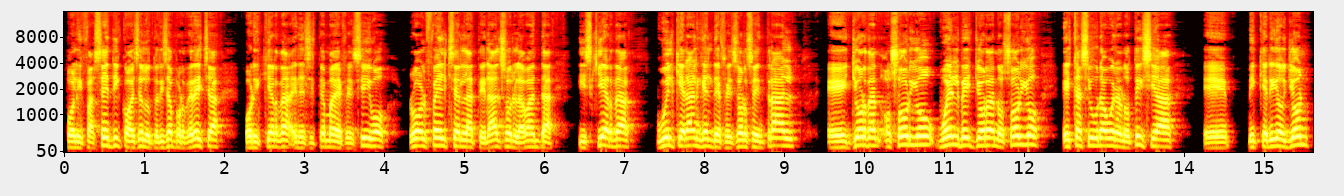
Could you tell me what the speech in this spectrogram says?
polifacético, a veces lo utiliza por derecha, por izquierda en el sistema defensivo. Rolf Felcher, lateral sobre la banda izquierda. Wilker Ángel, defensor central. Eh, Jordan Osorio, vuelve Jordan Osorio, esta ha sido una buena noticia, eh, mi querido John,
